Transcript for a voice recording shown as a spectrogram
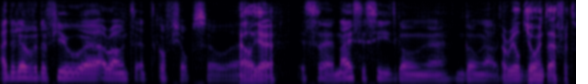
I delivered a few uh, around at coffee shops, so uh, Hell yeah, it's uh, nice to see it going uh, going out. a real joint effort.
